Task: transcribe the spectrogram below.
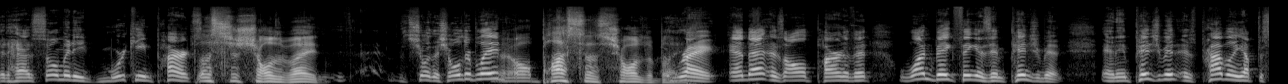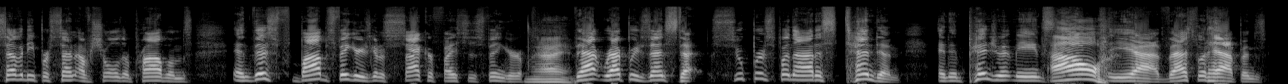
It has so many working parts. Plus the shoulder blade. Show the shoulder blade. Oh, plus the shoulder blade. Right, and that is all part of it. One big thing is impingement, and impingement is probably up to 70% of shoulder problems. And this, Bob's finger, he's going to sacrifice his finger. Right. That represents the supraspinatus tendon, and impingement means. Ow! Yeah, that's what happens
